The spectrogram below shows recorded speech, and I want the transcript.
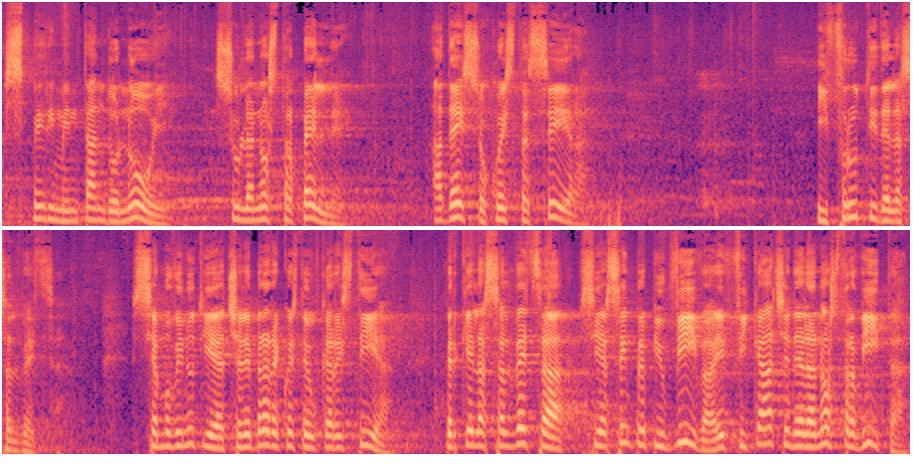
sperimentando noi sulla nostra pelle, adesso, questa sera, i frutti della salvezza. Siamo venuti a celebrare questa Eucaristia perché la salvezza sia sempre più viva, efficace nella nostra vita.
